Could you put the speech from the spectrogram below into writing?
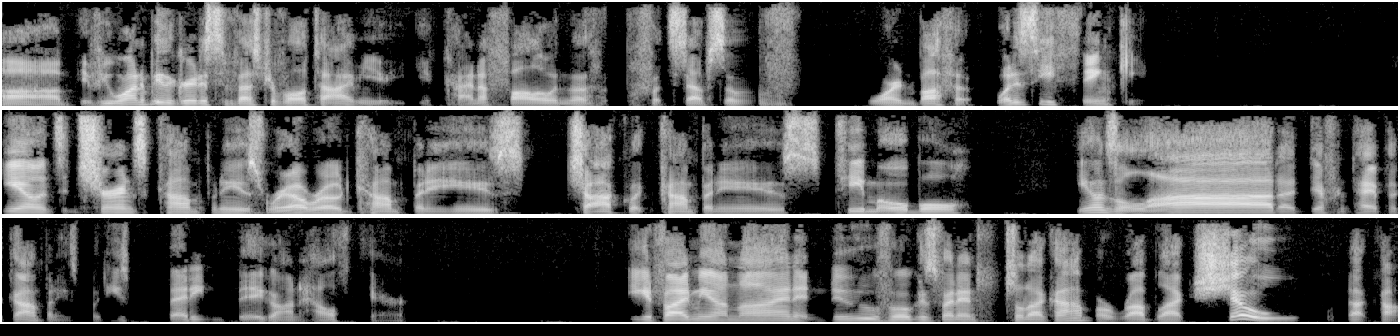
Uh, if you want to be the greatest investor of all time, you, you kind of follow in the footsteps of Warren Buffett. What is he thinking? He owns insurance companies, railroad companies, chocolate companies, T-Mobile. He owns a lot of different types of companies, but he's betting big on healthcare. You can find me online at newfocusfinancial.com or robblackshow.com.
